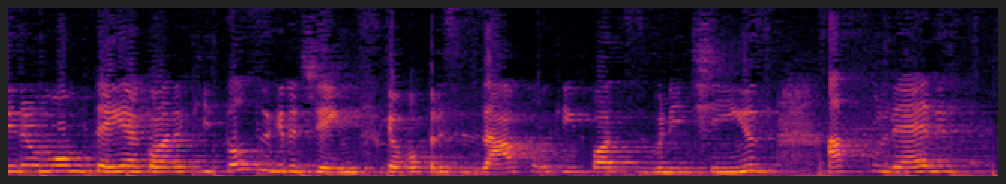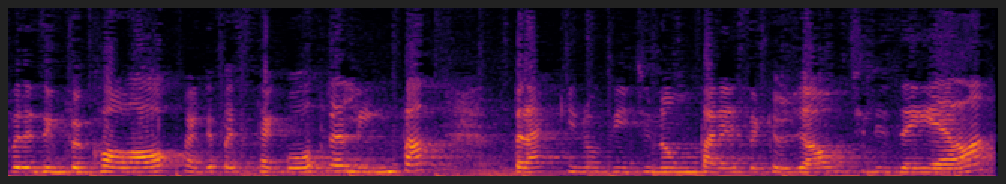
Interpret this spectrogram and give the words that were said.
Viram, eu montei agora aqui todos os ingredientes que eu vou precisar, coloquei em potes bonitinhos. As colheres, por exemplo, eu coloco, aí depois pego outra limpa, pra que no vídeo não pareça que eu já utilizei ela.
